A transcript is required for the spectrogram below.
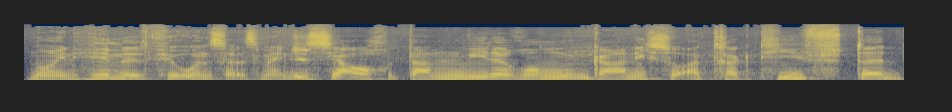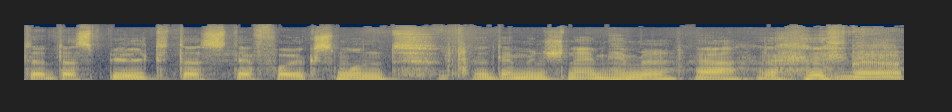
neuen Himmel für uns als Menschen. Ist ja auch dann wiederum gar nicht so attraktiv, da, da, das Bild, dass der Volksmund, äh, der Münchner im Himmel, ja, Ja.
